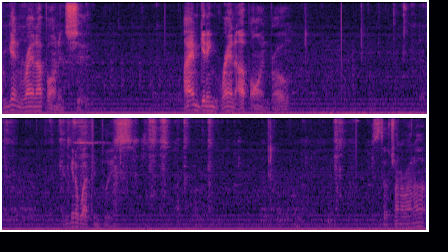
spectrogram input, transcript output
I'm getting ran up on and shit. I am getting ran up on, bro. Get a weapon, please? Still trying to run up?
